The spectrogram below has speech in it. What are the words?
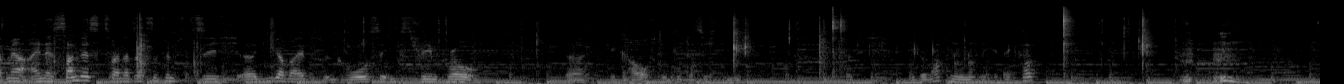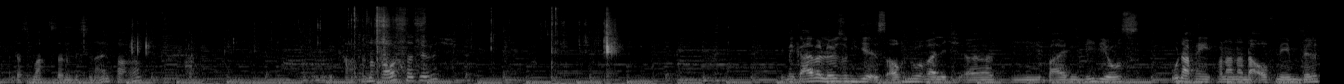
Habe mir eine SanDisk 256 äh, GB große Xtreme Pro äh, gekauft. Und gut, dass ich die, dass ich die Bewaffnung noch nicht weg habe. Das macht es dann ein bisschen einfacher. Die Karte noch raus natürlich. Die MacGyver-Lösung hier ist auch nur, weil ich äh, die beiden Videos unabhängig voneinander aufnehmen will.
